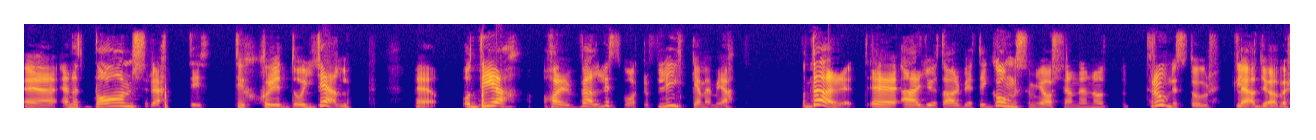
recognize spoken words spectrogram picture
eh, än ett barns rätt till, till skydd och hjälp. Eh, och det har jag väldigt svårt att förlika mig med. Och där eh, är ju ett arbete igång som jag känner en otroligt stor glädje över.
